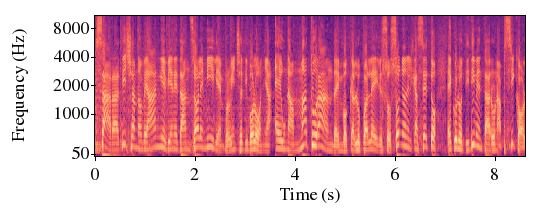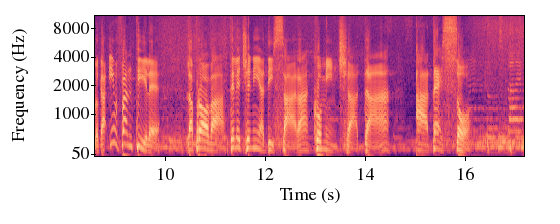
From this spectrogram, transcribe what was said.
Sara, 19 anni e viene da Anzola Emilia in provincia di Bologna, è una maturanda, in bocca al lupo a lei, il suo sogno nel cassetto è quello di diventare una psicologa infantile. La prova telegenia di Sara comincia da adesso.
